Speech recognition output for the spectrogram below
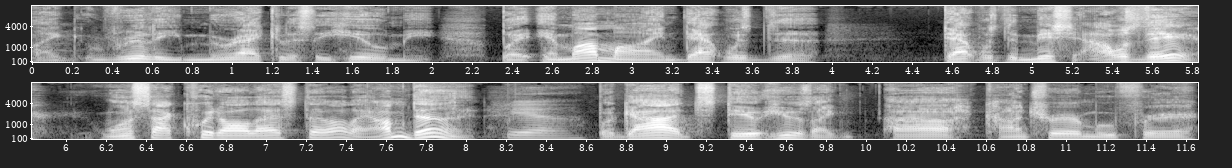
like mm. really miraculously healed me. But in my mind, that was the that was the mission. I was there once I quit all that stuff, I'm like, I'm done. Yeah. But God still, He was like, ah, contrary move prayer.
